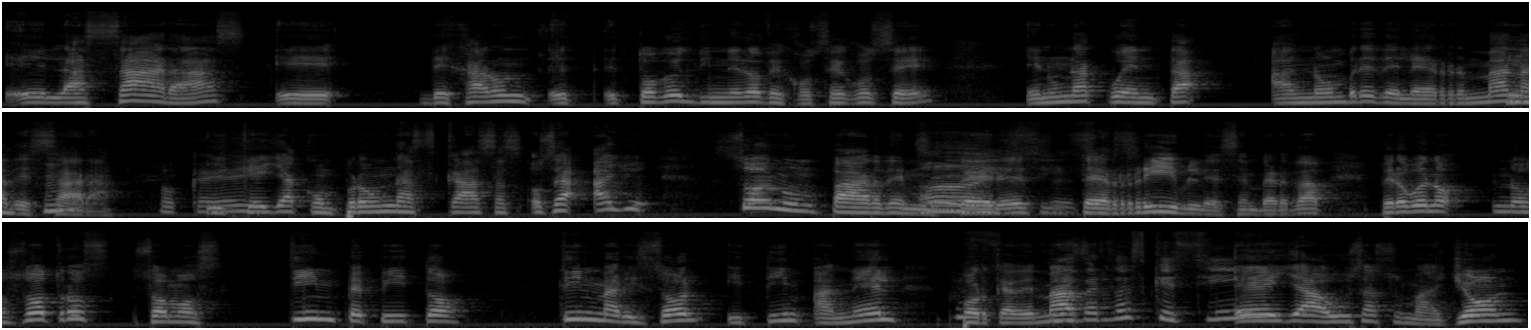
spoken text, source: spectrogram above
eh, las Saras eh, dejaron eh, todo el dinero de José José en una cuenta a nombre de la hermana de. Sara. Ok. Y que ella compró unas casas. O sea, hay, son un par de mujeres sí, sí, sí. terribles, en verdad. Pero bueno, nosotros somos Team Pepito, Team Marisol y Team Anel, porque además la verdad es que sí. ella usa su mayón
